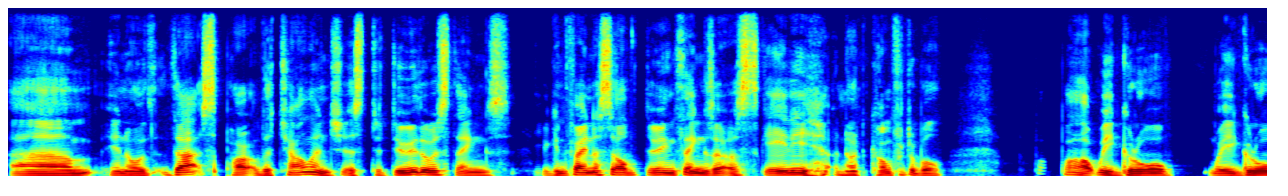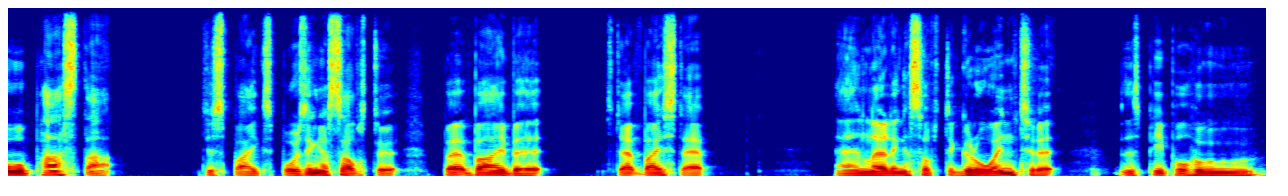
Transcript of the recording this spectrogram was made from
um, you know, that's part of the challenge is to do those things. You can find yourself doing things that are scary and uncomfortable, but we grow, we grow past that just by exposing ourselves to it bit by bit, step by step, and letting ourselves to grow into it. There's people who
